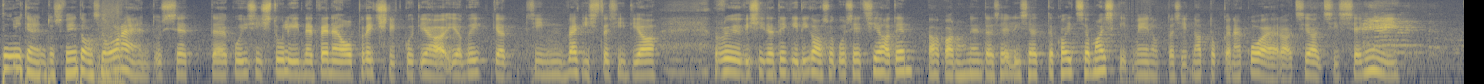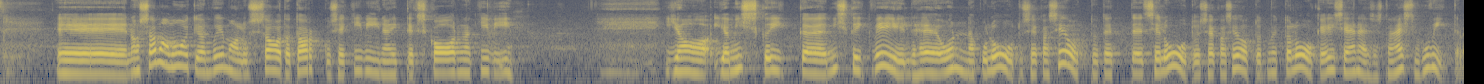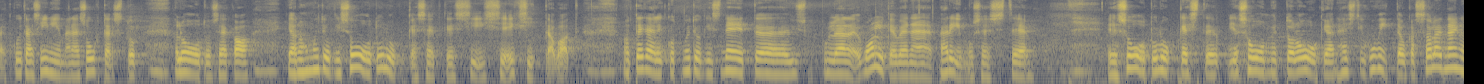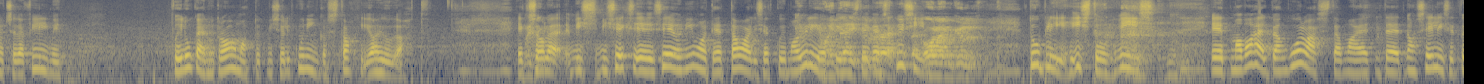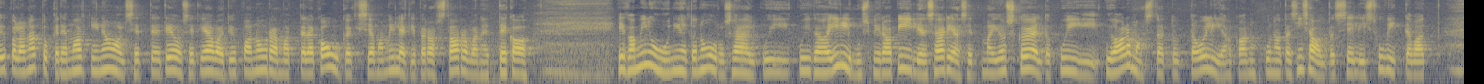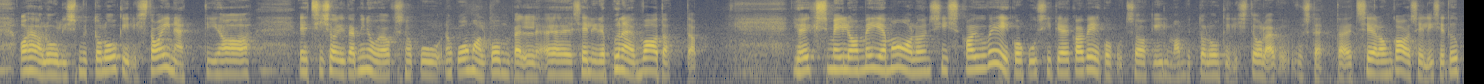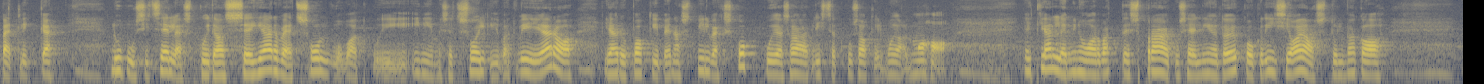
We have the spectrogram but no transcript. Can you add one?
tõlgendus või edasiarendus, et kui siis tulid need Vene oprečnikud ja, ja kõik ja siin vägistasid ja röövisid ja tegid igasuguseid seatempe, aga noh, nende sellised kaitsemaskid meenutasid natukene koera, et sealt siis see nimi. noh, samamoodi on võimalus saada tarkuse kivi, näiteks kaarnakivi ja, ja mis kõik, mis kõik veel on nagu loodusega seotud, et, see loodusega seotud mütoloogia iseenesest on hästi huvitav, et kuidas inimene suhtestub loodusega ja noh, muidugi sootulukesed, kes siis eksitavad. no tegelikult muidugi need just mulle Valgevene pärimusest sootulukest ja soomütoloogia on hästi huvitav, kas sa oled näinud seda filmi või lugenud raamatut, mis oli kuningas Tahi ajujaht? Eks ole, mis, mis, eks see on niimoodi, et tavaliselt, kui ma üliõpilaste käest küsin. olen küll. tubli, istu, viis. et ma vahel pean kurvastama, et, et noh, sellised võib-olla natukene marginaalsed teosed jäävad juba noorematele kaugeks ja ma millegipärast arvan, et ega ega minu nii-öelda nooruse ajal, kui, kui ta ilmus Mirabilia sarjas, et ma ei oska öelda, kui, kui armastatud ta oli, aga noh, kuna ta sisaldas sellist huvitavat ajaloolist mütoloogilist ainet ja et siis oli ta minu jaoks nagu, nagu omal kombel äh, selline põnev vaadata. ja eks meil on, meie maal on siis ka ju veekogusid ja ega veekogud saagi ilma mütoloogiliste olevusteta, et seal on ka selliseid õpetlikke lugusid sellest, kuidas järved solvuvad, kui inimesed solgivad vee ära, järv pakib ennast pilveks kokku ja sajab lihtsalt kusagil mujal maha. et jälle minu arvates praegusel nii-öelda ökokriisi ajastul väga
